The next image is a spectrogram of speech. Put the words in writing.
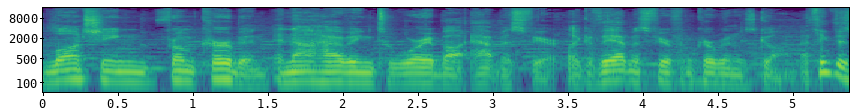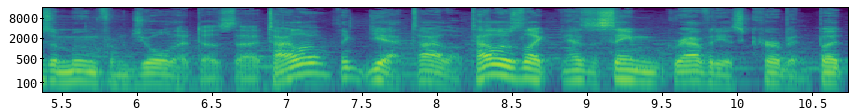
launching from Kerbin and not having to worry about atmosphere. Like if the atmosphere from Kerbin was gone. I think there's a moon from Jool that does that. Tylo? I think, yeah, Tylo. Tylo's like, has the same gravity as Kerbin, but,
